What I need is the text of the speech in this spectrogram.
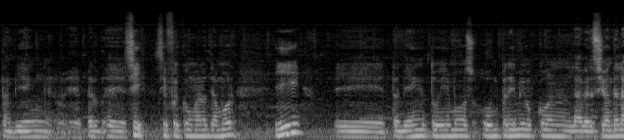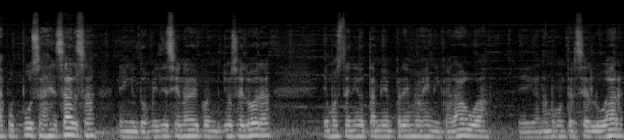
También, eh, eh, sí, sí fue con Manos de Amor. Y eh, también tuvimos un premio con la versión de las pupusas en salsa en el 2019 con José Lora. Hemos tenido también premios en Nicaragua, ganamos un tercer lugar.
